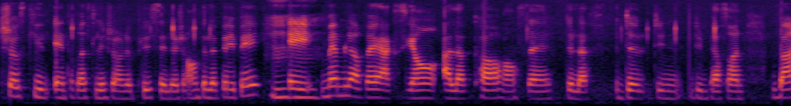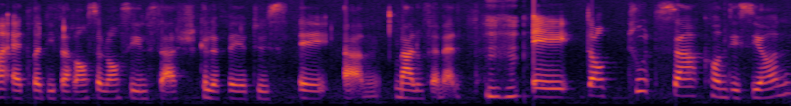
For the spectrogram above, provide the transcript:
choses qui intéressent les gens le plus, c'est le genre de le bébé mm-hmm. et même la réaction à le corps enceinte de la d'une personne va être différent selon s'il sache que le fœtus est euh, mâle ou femelle. Mm-hmm. Et donc, tout ça conditionne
